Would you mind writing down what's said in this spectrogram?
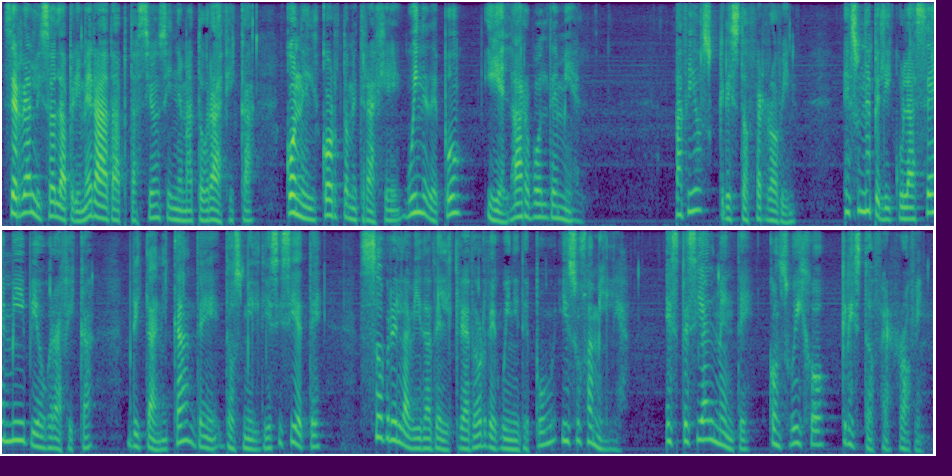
se realizó la primera adaptación cinematográfica con el cortometraje Winnie the Pooh y el árbol de miel. Adiós Christopher Robin es una película semi-biográfica británica de 2017 sobre la vida del creador de Winnie the Pooh y su familia, especialmente con su hijo Christopher Robin.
